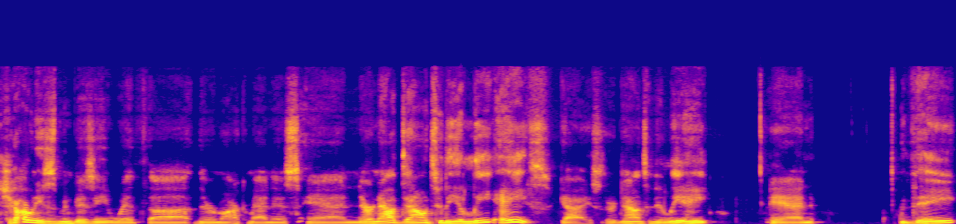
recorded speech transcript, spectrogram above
Chicago Nisa has been busy with uh, their Moniker Madness, and they're now down to the Elite Eight, guys. They're down to the Elite Eight, and they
